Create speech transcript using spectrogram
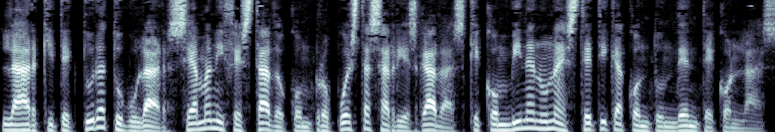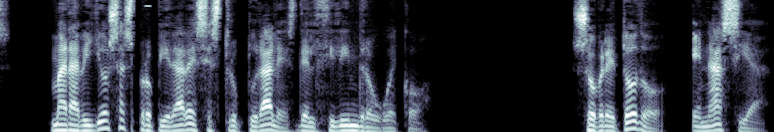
la arquitectura tubular se ha manifestado con propuestas arriesgadas que combinan una estética contundente con las maravillosas propiedades estructurales del cilindro hueco. Sobre todo, en Asia,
